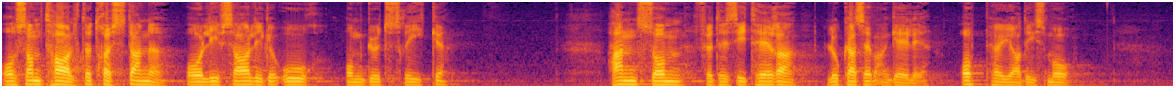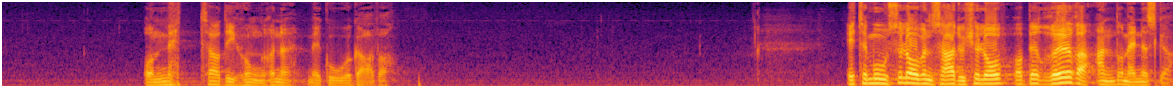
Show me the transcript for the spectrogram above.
og som talte trøstende og livsalige ord om Guds rike. Han som, for å sitere Lukasevangeliet, opphøyer de små og metter de hungrende med gode gaver. Etter Moseloven så har du ikke lov å berøre andre mennesker.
